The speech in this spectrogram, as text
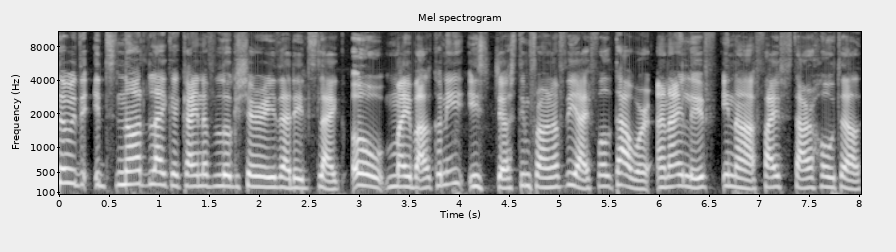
so it, it's not like a kind of luxury that it's like, oh, my balcony is just in front of the Eiffel Tower and I live in a five star hotel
